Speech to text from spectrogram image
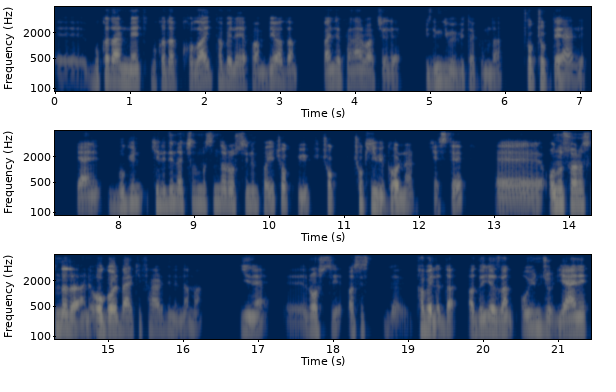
e, bu kadar net, bu kadar kolay tabela yapan bir adam bence Fenerbahçe'de bizim gibi bir takımda çok çok değerli. Yani bugün kilidin açılmasında Rossi'nin payı çok büyük. Çok çok iyi bir korner kesti. Ee, onun sonrasında da hani o gol belki Ferdi'nin ama yine e, Rossi asist tabelada adı yazan oyuncu. Yani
